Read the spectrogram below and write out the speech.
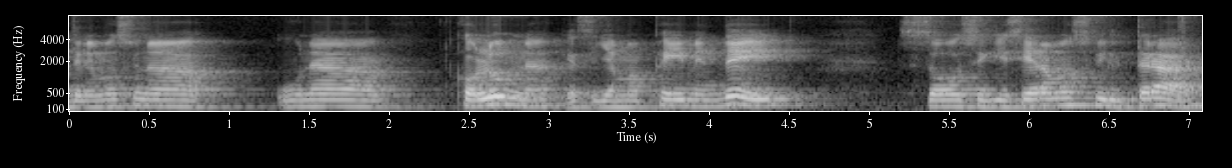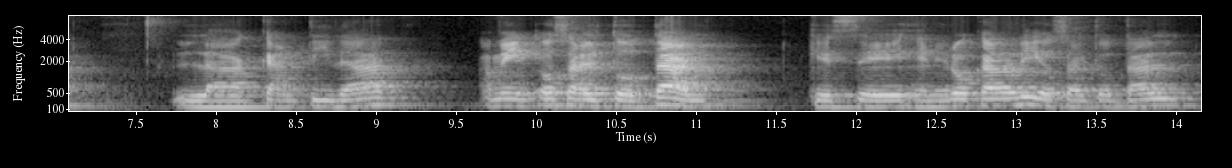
tenemos una, una columna que se llama Payment Date So, si quisiéramos filtrar la cantidad, o sea, el total que se generó cada día, o sea, el total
